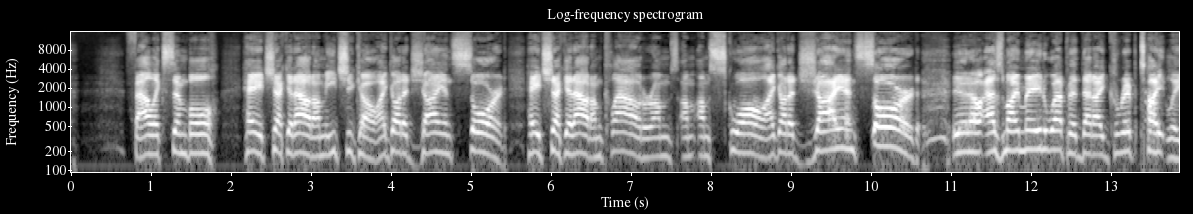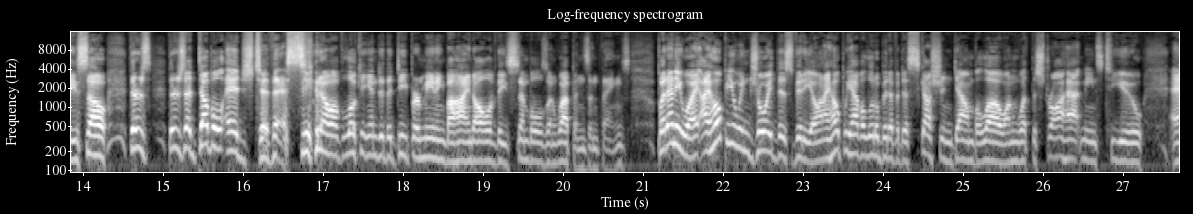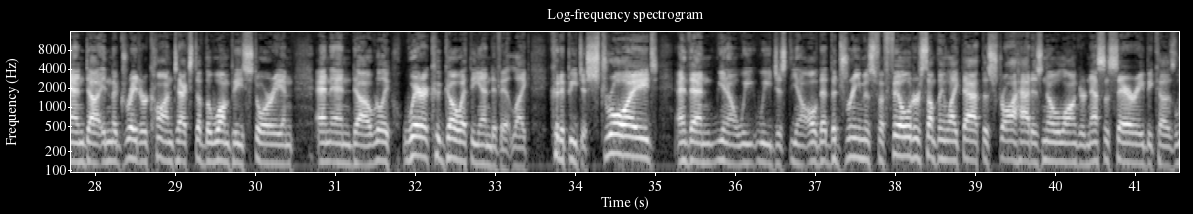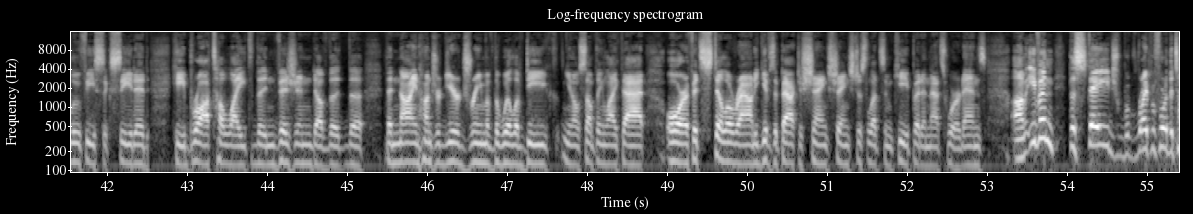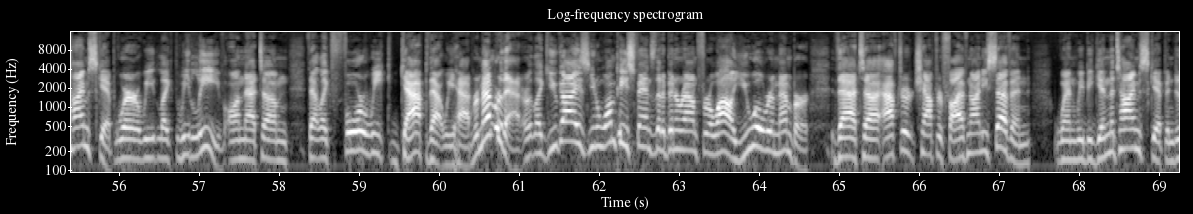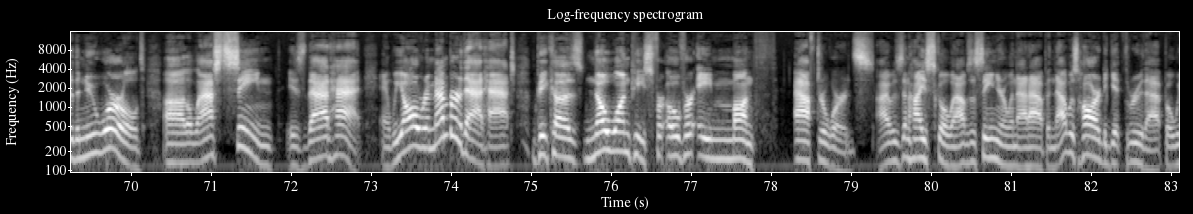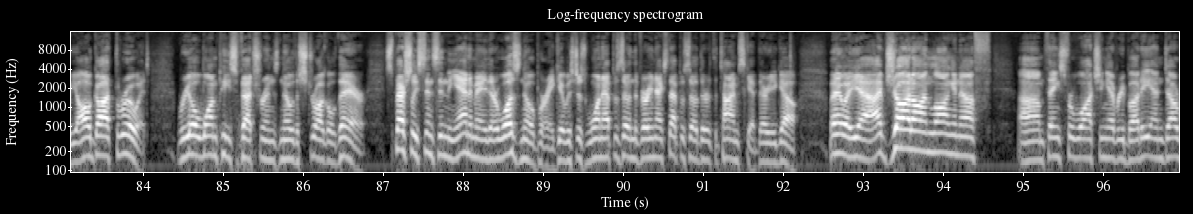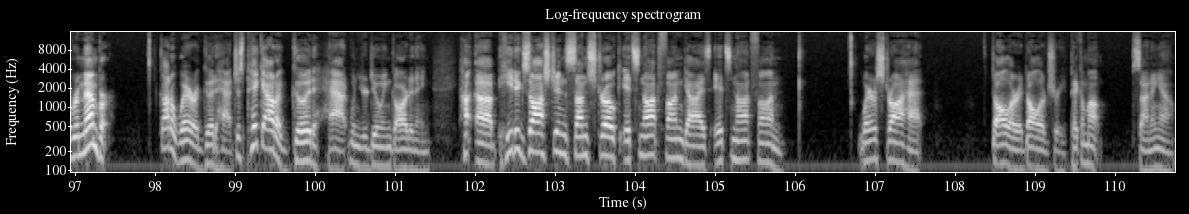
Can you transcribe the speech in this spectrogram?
Phallic symbol hey, check it out, I'm Ichigo. I got a giant sword. Hey, check it out, I'm Cloud or I'm I'm I'm Squall. I got a giant sword. You know, as my main weapon that I grip tightly. So there's there's a double edge to this, you know, of looking into the deeper meaning behind all of these symbols and weapons and things. But anyway, I hope you enjoyed this video, and I hope we have a little bit of a discussion down below on what the Straw Hat means to you, and uh, in the greater context of the One Piece story, and and and uh, really where where it could go at the end of it. Like, could it be destroyed? And then, you know, we, we just, you know, oh, that the dream is fulfilled or something like that. The Straw Hat is no longer necessary because Luffy succeeded. He brought to light the envisioned of the, the, the 900 year dream of the Will of D, you know, something like that. Or if it's still around, he gives it back to Shanks. Shanks just lets him keep it, and that's where it ends. Um, even the stage right before the time skip where we, like, we leave on that, um, that, like, four week gap that we had. Remember that? Or, like, you guys, you know, One Piece fans that have been around for a while, you will remember that uh, after chapter 597, when we begin the time skip into the new world, uh, the last scene is that hat. And we all remember that hat because no One Piece for over a month afterwards. I was in high school when I was a senior when that happened. That was hard to get through that, but we all got through it. Real One Piece veterans know the struggle there, especially since in the anime there was no break. It was just one episode, and the very next episode there's the time skip. There you go. But anyway, yeah, I've jawed on long enough. Um, thanks for watching, everybody, and uh, remember, gotta wear a good hat. Just pick out a good hat when you're doing gardening. Uh, heat exhaustion, sunstroke, it's not fun, guys. It's not fun. Wear a straw hat dollar at Dollar Tree. Pick them up. Signing out.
